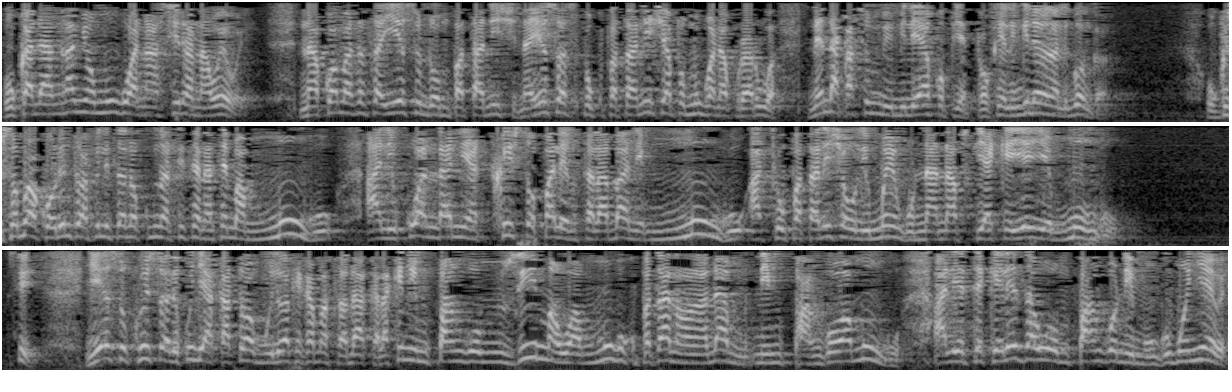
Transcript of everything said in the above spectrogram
ukadanganywa mungu ana asira na wewe. Na kwamba sasa yesu ndo mpatanishi. Na yesu asipokupatanisha hapo mungu anakurarua. Nenda kasumi bibilia yako pia pokee lingine naligonga ukisoma wakorinto wa pili tano kumi na tisa inasema mungu alikuwa ndani ya kristo pale msalabani mungu akiupatanisha ulimwengu na nafsi yake yeye mungu. Si yesu kristo alikuja akatoa mwili wake kama sadaka lakini mpango mzima wa mungu kupatana na wanadamu ni mpango wa mungu. Aliyetekeleza huo mpango ni mungu mwenyewe.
